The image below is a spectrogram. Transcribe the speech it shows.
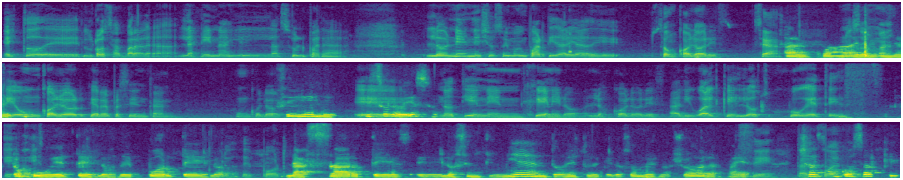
esto del rosa para las nenas y el azul para los nenes, yo soy muy partidaria de, son colores. O sea, no son más que un color que representan un color. Sí, es solo eh, eso. No tienen género los colores, al igual que los juguetes. Eh, los juguetes, los deportes, los, las artes, eh, los sentimientos, esto de que los hombres no lloran. ya son cosas que,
